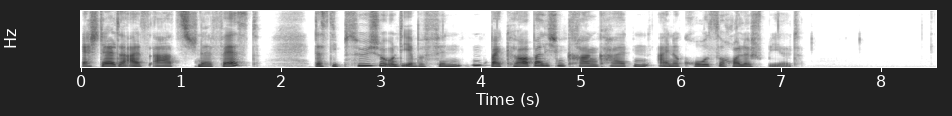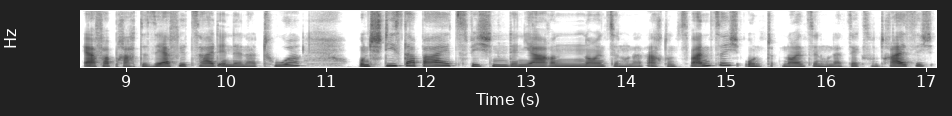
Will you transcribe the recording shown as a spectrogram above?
Er stellte als Arzt schnell fest, dass die Psyche und ihr Befinden bei körperlichen Krankheiten eine große Rolle spielt. Er verbrachte sehr viel Zeit in der Natur und stieß dabei zwischen den Jahren 1928 und 1936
